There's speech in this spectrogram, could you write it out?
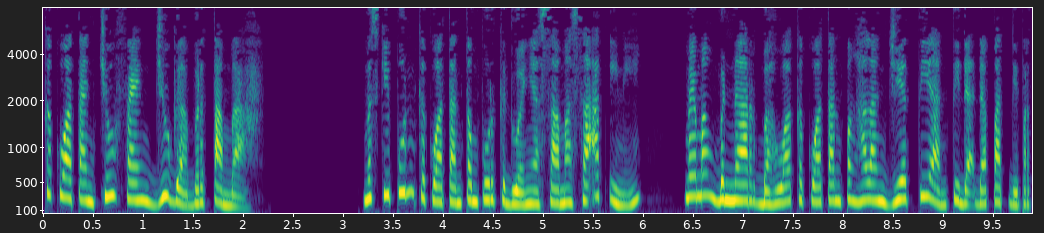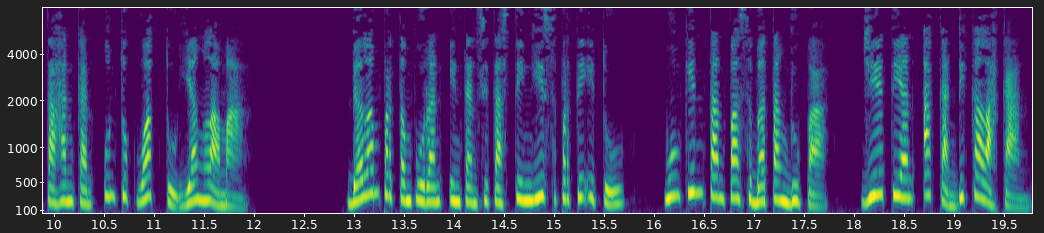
kekuatan Chu Feng juga bertambah. Meskipun kekuatan tempur keduanya sama saat ini, memang benar bahwa kekuatan penghalang Jetian tidak dapat dipertahankan untuk waktu yang lama. Dalam pertempuran intensitas tinggi seperti itu, mungkin tanpa sebatang dupa, Jetian akan dikalahkan.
